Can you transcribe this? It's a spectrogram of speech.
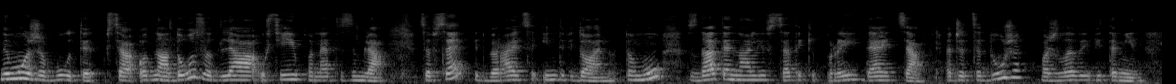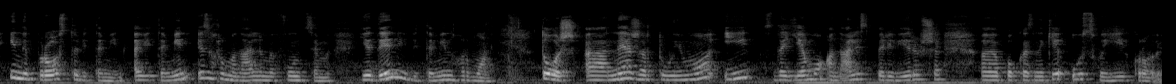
Не може бути вся одна доза для усієї планети Земля. Це все підбирається індивідуально. Тому здати аналіз все-таки прийдеться. Адже це дуже важливий вітамін. І не просто вітамін, а вітамін із гормональними функціями. Єдиний вітамін гормон. Тож е, не жартуємо і здаємо аналіз, перевіривши е, показники у своїй крові.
